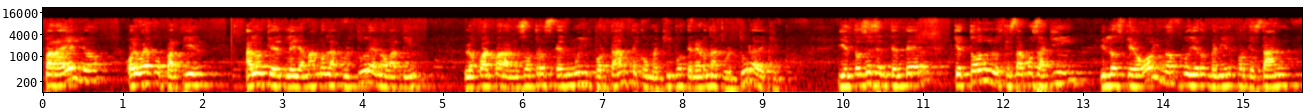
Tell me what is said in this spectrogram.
para ello, hoy voy a compartir algo que le llamamos la cultura de Novatim, lo cual para nosotros es muy importante como equipo tener una cultura de equipo. Y entonces entender que todos los que estamos aquí y los que hoy no pudieron venir porque están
